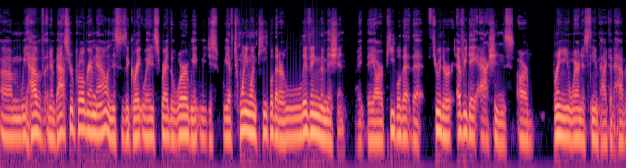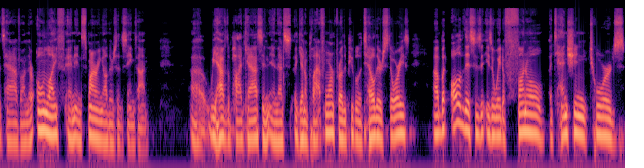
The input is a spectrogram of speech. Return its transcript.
Um, we have an ambassador program now, and this is a great way to spread the word. We, we just we have 21 people that are living the mission. Right, they are people that that through their everyday actions are bringing awareness to the impact that habits have on their own life and inspiring others at the same time. Uh, we have the podcast, and, and that's again a platform for other people to tell their stories. Uh, but all of this is, is a way to funnel attention towards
